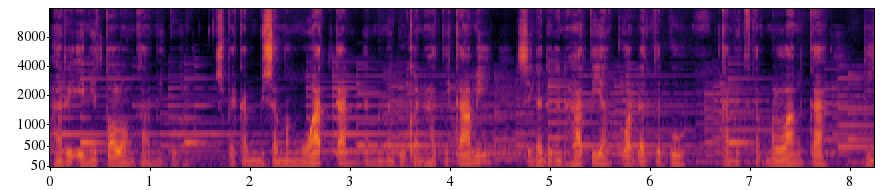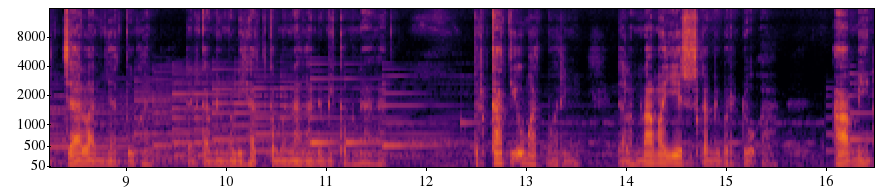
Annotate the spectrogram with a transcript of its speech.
Hari ini tolong kami Tuhan, supaya kami bisa menguatkan dan meneguhkan hati kami, sehingga dengan hati yang kuat dan teguh, kami tetap melangkah di jalannya Tuhan, dan kami melihat kemenangan demi kemenangan. Berkati umatmu hari ini, dalam nama Yesus kami berdoa. Amin.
